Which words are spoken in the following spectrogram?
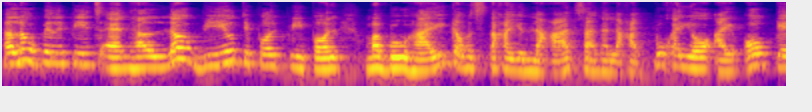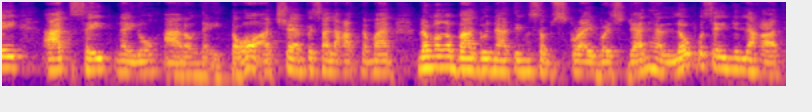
hello Philippines and hello beautiful people! Mabuhay! Kamusta kayong lahat? Sana lahat po kayo ay okay at safe ngayong araw na ito. At syempre sa lahat naman ng mga bago nating subscribers dyan, hello po sa inyo lahat.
